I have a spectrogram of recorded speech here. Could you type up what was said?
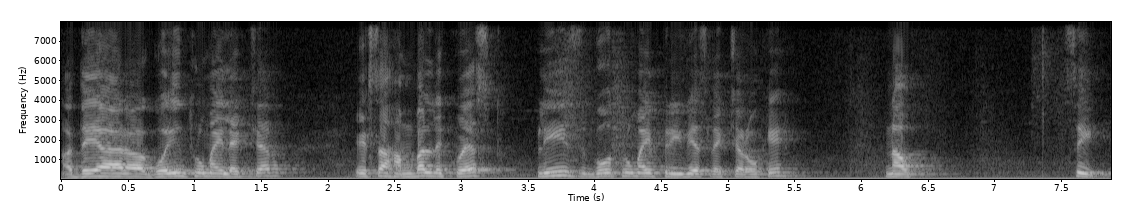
uh, they are uh, going through my lecture. It's a humble request. Please go through my previous lecture, okay? Now, See,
